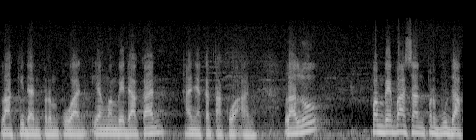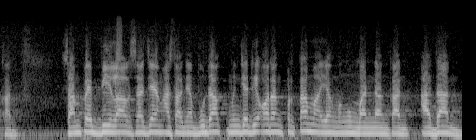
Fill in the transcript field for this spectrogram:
Laki dan perempuan yang membedakan hanya ketakwaan. Lalu pembebasan perbudakan. Sampai Bilal saja yang asalnya budak menjadi orang pertama yang mengumandangkan adzan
